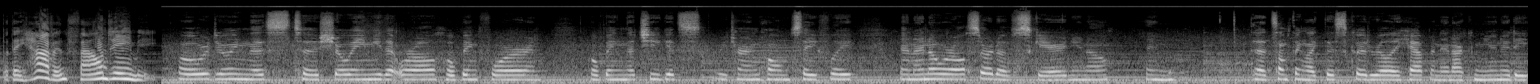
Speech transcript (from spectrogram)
but they haven't found Amy. Well, we're doing this to show Amy that we're all hoping for and hoping that she gets returned home safely. And I know we're all sort of scared, you know, and that something like this could really happen in our community.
